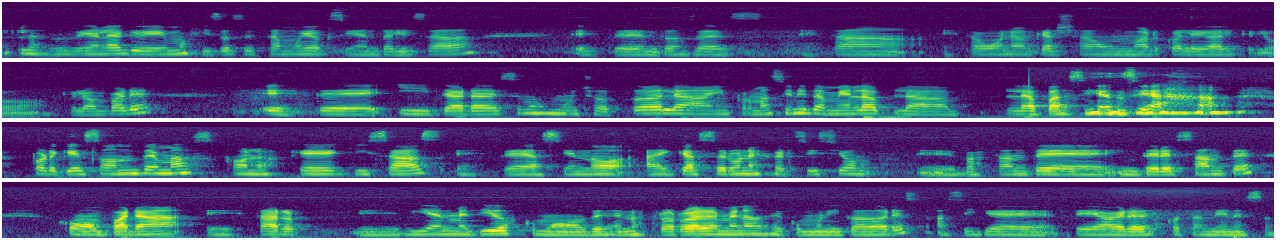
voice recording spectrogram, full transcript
la sociedad en la que vivimos quizás está muy occidentalizada este, entonces está, está bueno que haya un marco legal que lo, que lo ampare. Este, y te agradecemos mucho toda la información y también la, la, paciencia, porque son temas con los que quizás este, haciendo hay que hacer un ejercicio eh, bastante interesante como para estar eh, bien metidos como desde nuestro rol al menos de comunicadores, así que te agradezco también eso.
